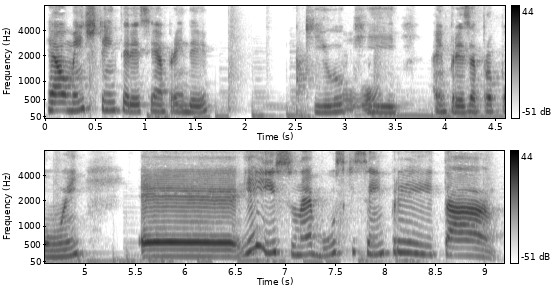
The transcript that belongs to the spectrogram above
realmente tem interesse em aprender aquilo uhum. que a empresa propõe. É, e é isso, né? Busque sempre estar tá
